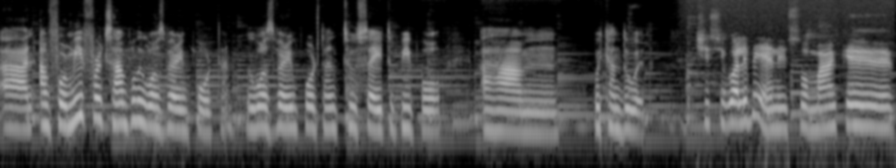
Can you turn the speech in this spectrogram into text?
And, and for me, for example, it was very important. It was very important to say to people, um, we can do it. Ci si vuole bene, insomma, anche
